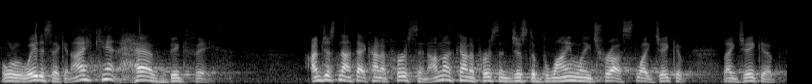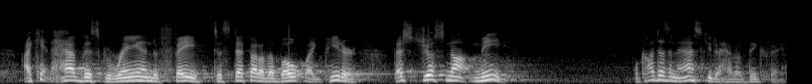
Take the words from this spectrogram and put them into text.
oh, wait a second, I can't have big faith. I'm just not that kind of person. I'm not the kind of person just to blindly trust like Jacob, like Jacob. I can't have this grand faith to step out of the boat like Peter. That's just not me. Well, God doesn't ask you to have a big faith.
